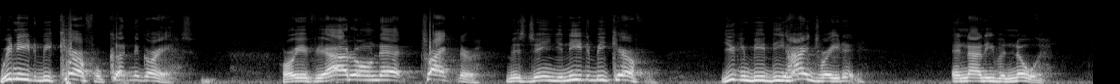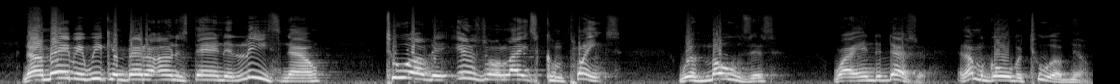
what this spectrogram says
We need to be careful cutting the grass. Or if you're out on that tractor, Miss Jean, you need to be careful. You can be dehydrated and not even know it. Now, maybe we can better understand at least now two of the Israelites' complaints with Moses while in the desert. And I'm going to go over two of them.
